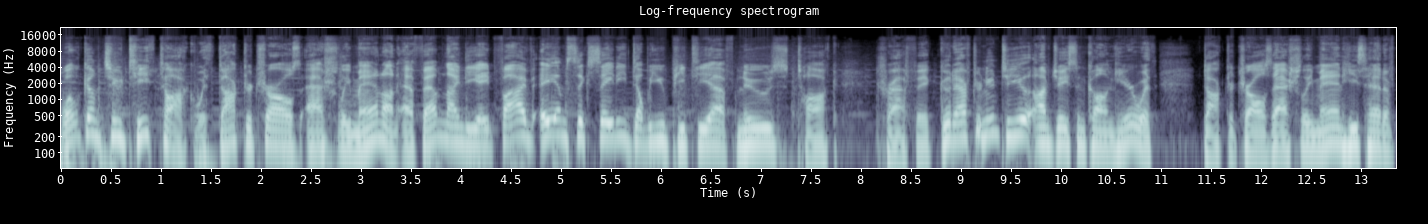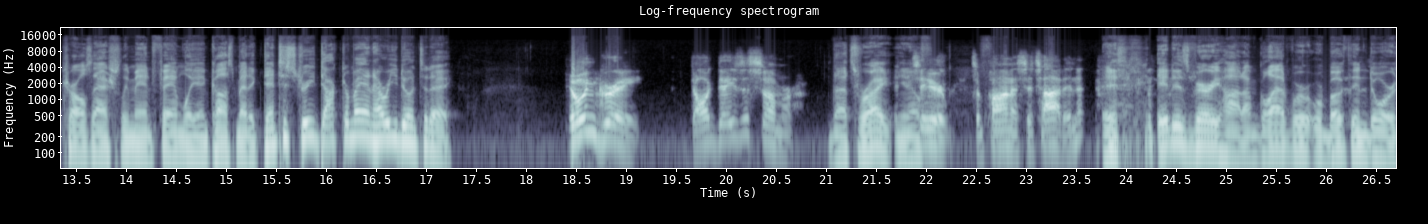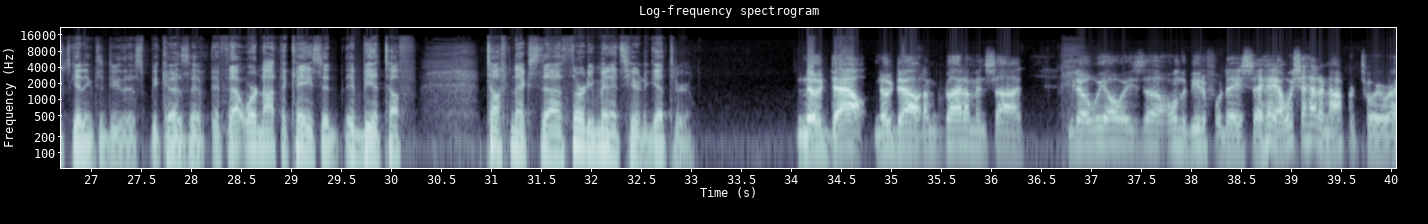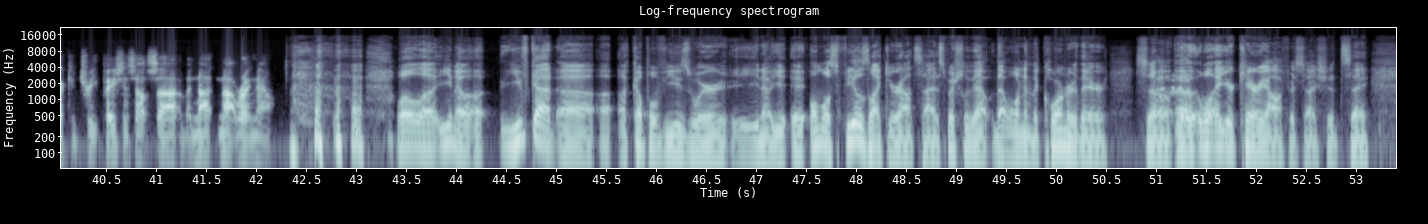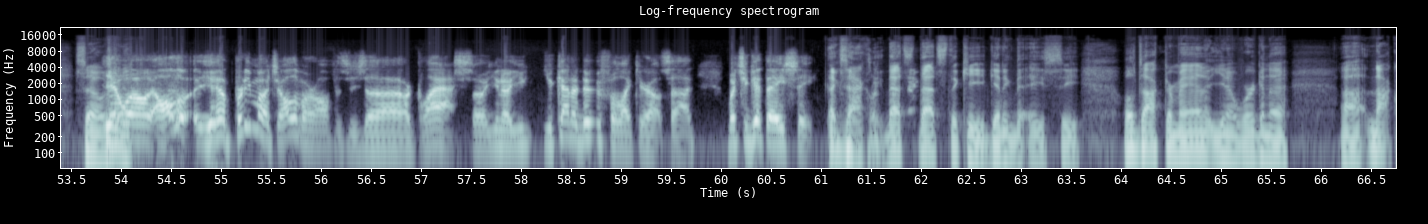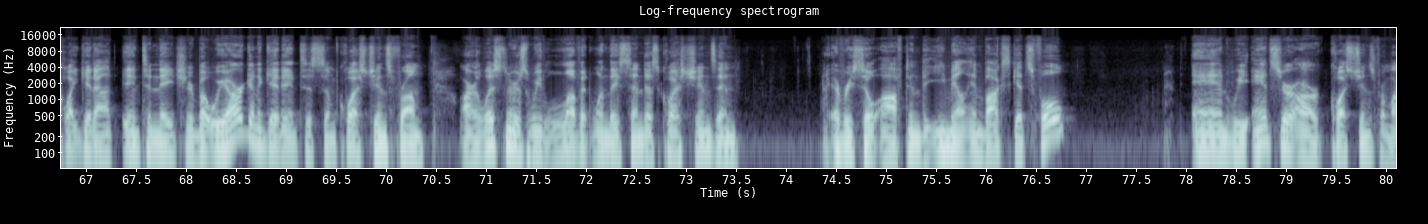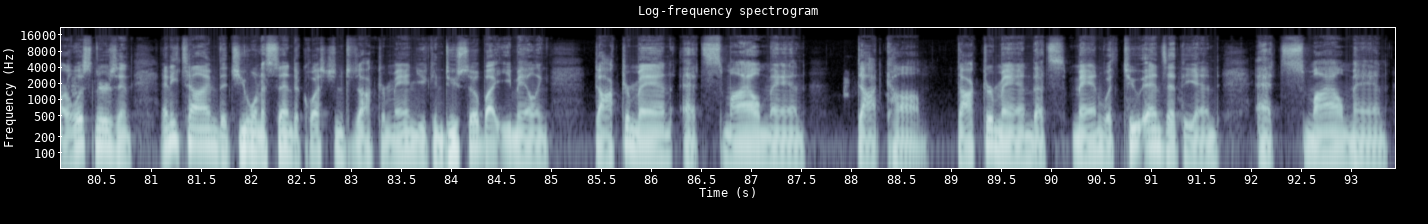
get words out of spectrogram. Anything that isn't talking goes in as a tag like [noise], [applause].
Welcome to Teeth Talk with Dr. Charles Ashley Mann on FM 98.5 AM 680 WPTF News Talk Traffic. Good afternoon to you. I'm Jason Kong here with Dr. Charles Ashley Mann. He's head of Charles Ashley Mann Family and Cosmetic Dentistry. Dr. Mann, how are you doing today? Doing great. Dog days of summer. That's right. You know, here. It's upon us. It's hot, isn't it? [laughs] it, it is very hot. I'm glad we're, we're both indoors getting to do this because if, if that were not the case, it, it'd be a tough, tough next uh, 30 minutes here to get through. No doubt. No doubt. I'm glad I'm inside you know, we always uh, on the beautiful days say, "Hey, I wish I had an operatory where I could treat patients outside, but not not right now." [laughs] well, uh, you know, uh, you've got uh, a couple of views where you know it almost feels like you're outside, especially that that one in the corner there. So, uh, well, at your Cary office, I should say. So, yeah, you know. well, all of, yeah, pretty much all of our offices uh, are glass, so you know, you you kind of do feel like you're outside, but you get the AC. Exactly. That's that's the key, getting the AC. Well, Doctor Mann, you know, we're gonna uh, not quite get out into nature, but we are going to get into some questions from our listeners. We love it when they send us questions, and every so often the email inbox gets full. And we answer our questions from our listeners. And anytime that you want to send a question to Dr. Mann, you can do so by emailing drmann at smileman.com. Dr. Mann, that's man with two N's at the end, at smileman.com.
